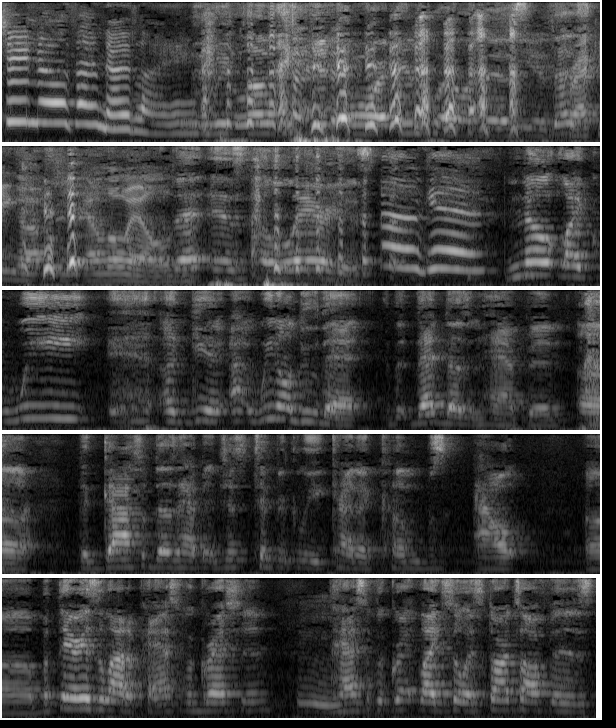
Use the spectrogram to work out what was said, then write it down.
she knows I'm not lying. We love to get more input on this. She is That's- cracking up. She LOLs. That is hilarious. Oh god. No, like we again, I, we don't do that. That doesn't happen. Uh, the gossip doesn't happen. It just typically kind of comes out. Uh, but there is a lot of passive aggression. Passive aggression, like so, it starts off as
